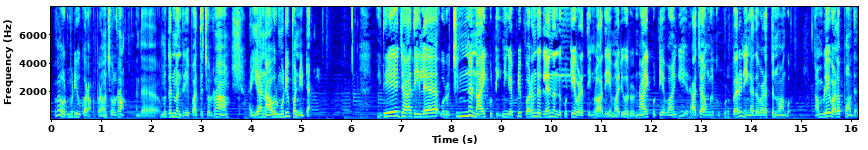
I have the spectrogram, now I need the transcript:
அப்புறம் ஒரு முடிவுக்கு வரான். அப்புறம் அவன் சொல்கிறான் அந்த முதன் மந்திரியை பார்த்து சொல்கிறான் ஐயா நான் ஒரு முடிவு பண்ணிட்டேன். இதே ஜாதியில ஒரு சின்ன நாய்க்குட்டி நீங்க எப்படி பிறந்ததுலேருந்து அந்த குட்டியை வளர்த்தீங்களோ அதே மாதிரி ஒரு நாய்க்குட்டியை வாங்கி ராஜா உங்களுக்கு கொடுப்பாரு. நீங்க அதை வளர்த்துன்னு வாங்க. நம்மளே வளர்ப்போம் அதை.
